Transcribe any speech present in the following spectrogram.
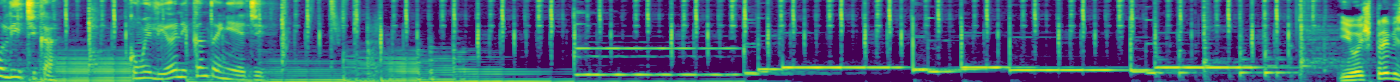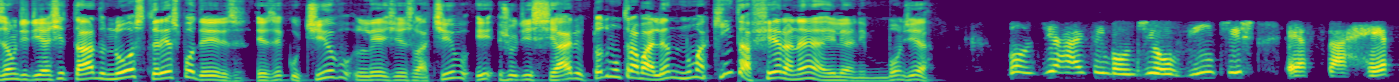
Política, com Eliane Cantanhede. E hoje, previsão de dia agitado nos três poderes: executivo, legislativo e judiciário. Todo mundo trabalhando numa quinta-feira, né, Eliane? Bom dia. Bom dia, Heisen. Bom dia, ouvintes. Essa reta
